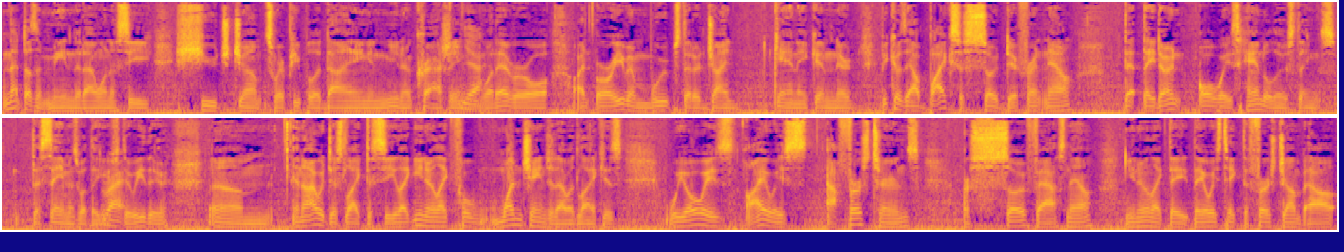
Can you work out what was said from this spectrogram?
and that doesn't mean that I want to see huge jumps where people are dying and you know crashing Yeah. and whatever, or or, or even whoops that are gigantic and they're because our bikes are so different now that they don't always handle those things the same as what they used Right. to either. Um, and I would just like to see, like you know, like for one change that I would like is we always, I always, our first turns are so fast now. You know, like they they always take the first jump out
